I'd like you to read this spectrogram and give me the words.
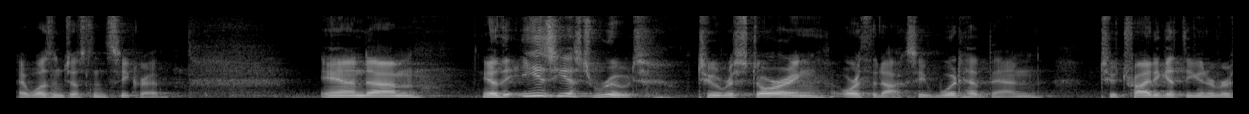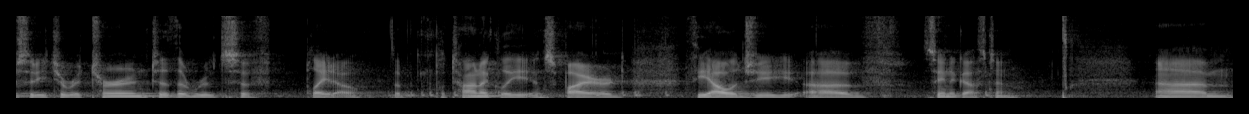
It wasn't just in secret. And, um, you know, the easiest route to restoring orthodoxy would have been to try to get the university to return to the roots of Plato, the Platonically inspired theology of St. Augustine. Um,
